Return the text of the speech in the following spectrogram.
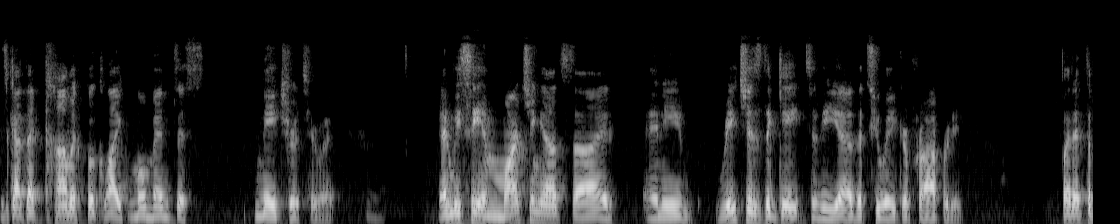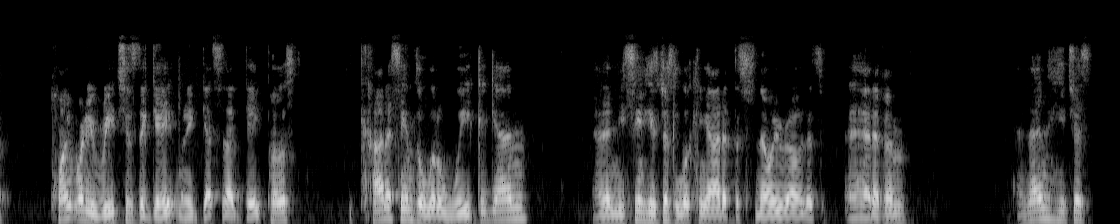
it's got that comic book like momentous nature to it. Then we see him marching outside, and he reaches the gate to the uh, the two acre property. But at the point where he reaches the gate, when he gets to that gate post, he kind of seems a little weak again. And then you see he's just looking out at the snowy road that's ahead of him. And then he just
